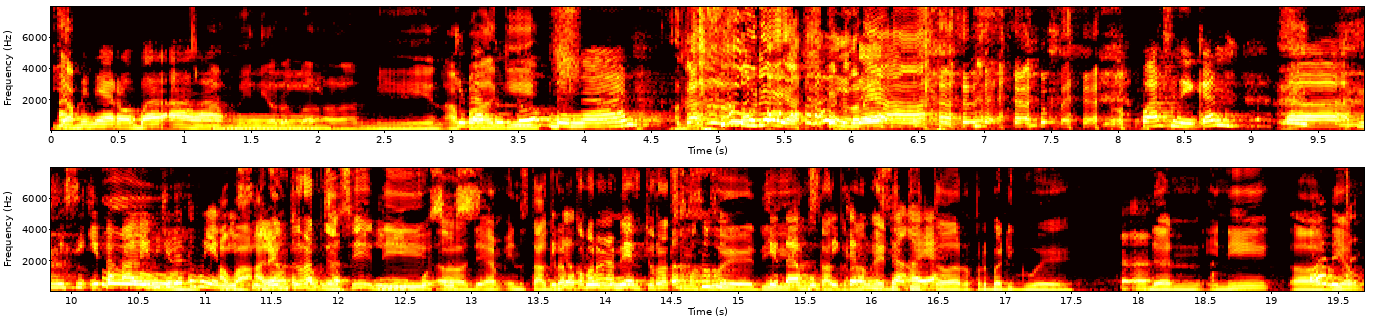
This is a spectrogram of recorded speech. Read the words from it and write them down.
Yap. amin ya robbal alamin Amin ya rabbal alamin. kita Apalagi tutup dengan udah ya kedengeran. pas nih kan eh, misi kita kali ini kita tuh punya Apa? misi Ada yang curhat nggak sih di uh, DM Instagram? 30 Kemarin ada yang curhat sama gue di Kita buktikan Instagram, eh di ya? Twitter pribadi gue. Dan ini uh, Oh, dia ada,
